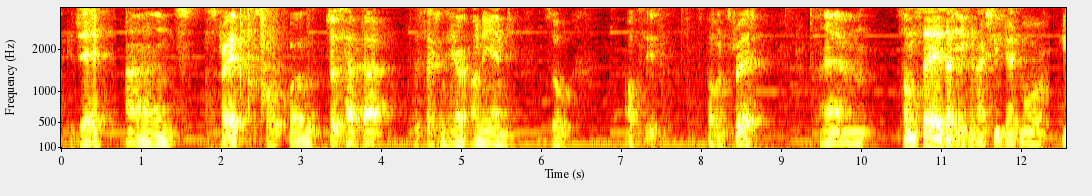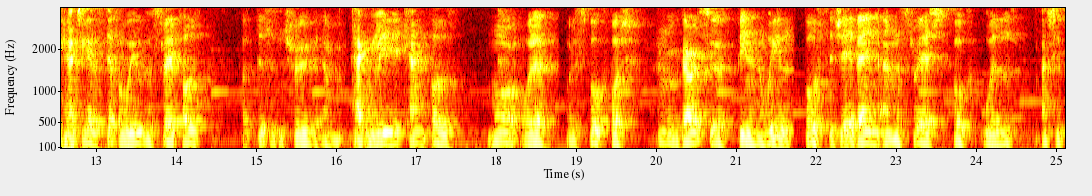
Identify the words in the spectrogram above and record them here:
like a J, and straight spoke will just have that, this section here on the end. So obviously it's, it's pulling straight. Um, some say that you can actually get more, you can actually get a stiffer wheel with a straight pull, but this isn't true. Um, technically you can pull more with a, with a spoke, but in regards to being in a wheel, both the J-bend and the straight spoke will actually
